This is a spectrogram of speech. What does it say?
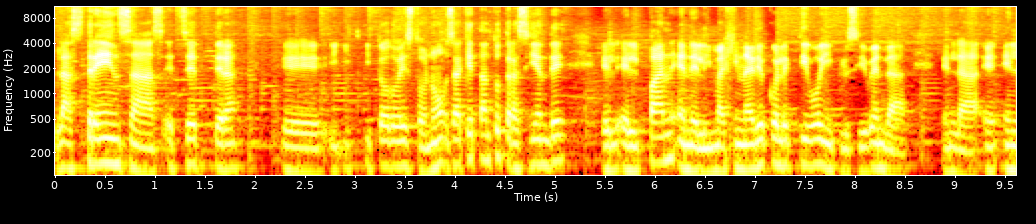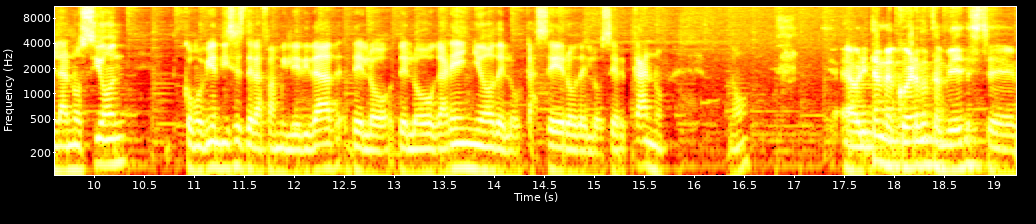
las trenzas, etcétera. Y, y, todo esto, ¿no? O sea, ¿qué tanto trasciende el, el, pan en el imaginario colectivo, inclusive en la, en la, en la noción, como bien dices, de la familiaridad, de lo, de lo hogareño, de lo casero, de lo cercano, ¿no? Ahorita me acuerdo también, este,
